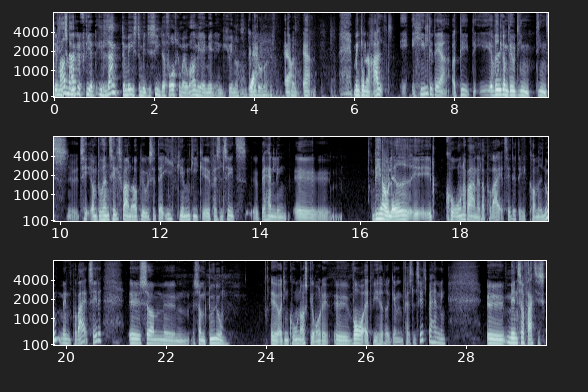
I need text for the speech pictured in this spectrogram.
det er meget det er mærkeligt, fordi at i langt det meste medicin, der forsker man jo meget mere i mænd end i kvinder, så det er Ja. lidt underligt. Ja, Men, ja. Men generelt, hele det der, og det, det, jeg ved ikke, om det var din, din, til, om du havde en tilsvarende oplevelse, da I gennemgik øh, facilitetsbehandling. Øh, vi har jo lavet øh, et coronabarn, eller på vej til det, det er ikke kommet nu, men på vej til det, øh, som, øh, som du jo øh, og din kone også gjorde det, øh, hvor at vi havde været igennem en facilitetsbehandling, øh, men så faktisk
